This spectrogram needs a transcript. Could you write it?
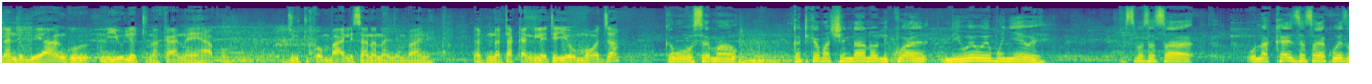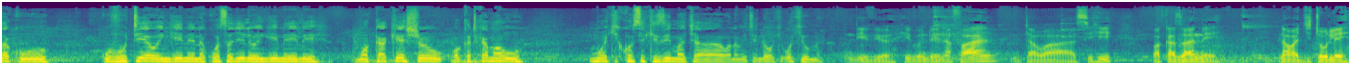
na ndugu yangu ni yule tunakaa naye hapo. Juu tuko mbali sana na nyumbani na tunataka nilete hiyo umoja. Kama ulivyosema katika mashindano ilikuwa ni wewe mwenyewe, sema, sasa una kazi sasa ya kuweza ku, kuvutia wengine na kuwasajili wengine, ili mwaka kesho wakati kama huu muwe kikosi kizima cha wanamitindo wa kiume. ndivyo hivyo ndio inafaa. Nitawasihi wakazane na wajitolee.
